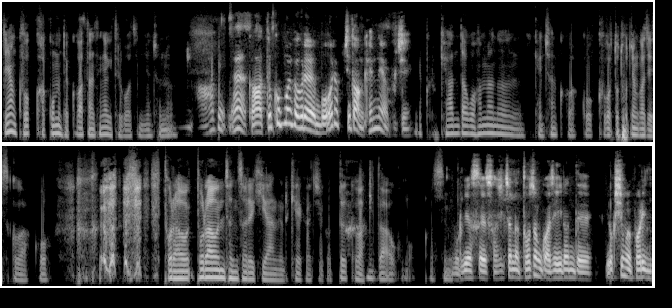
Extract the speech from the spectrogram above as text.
그냥 그거 갖고 오면 될 것 같다는 생각이 들거든요. 저는 아, 하긴, 네, 아, 듣고 보니까 그래, 뭐 어렵지도 않겠네요, 굳이. 그렇게 한다고 하면은 괜찮을 것 같고 그것도 도전 과제 있을 것 같고 돌아온 돌아온 전설의 기한 이렇게 해가지고 뜰것 같기도 하고 뭐 그렇습니다. 모르겠어요. 사실 저는 도전 과제 이런데 욕심을 버린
